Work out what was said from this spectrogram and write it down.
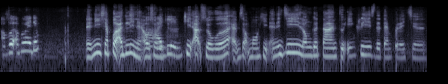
Apa apa madam? Eh ni siapa? Adeline eh? Oh Ah, sorry. Adeline. Heat up slower, absorb more heat energy, longer time to increase the temperature.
